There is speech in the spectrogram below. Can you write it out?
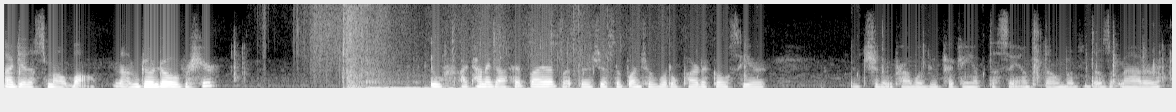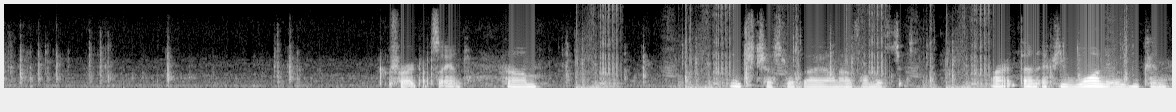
I get a small ball. Now I'm going to go over here. Oof, I kind of got hit by it, but there's just a bunch of little particles here. It shouldn't probably be picking up the sandstone, but it doesn't matter. Sorry, I got sand. Um, which chest was I on? I was on this chest. Alright, then if you want to, you can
